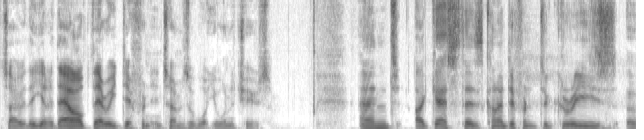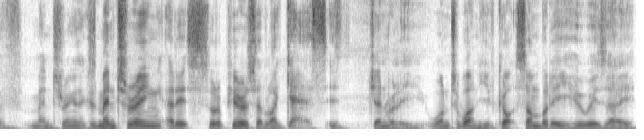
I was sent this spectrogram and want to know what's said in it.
So, the, you know, they are very different in terms of what you want to choose. And I guess there's kind of different degrees of mentoring because mentoring at its sort of purest level, I guess, is generally one to one. You've got somebody who is a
